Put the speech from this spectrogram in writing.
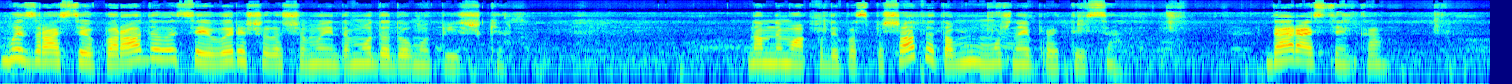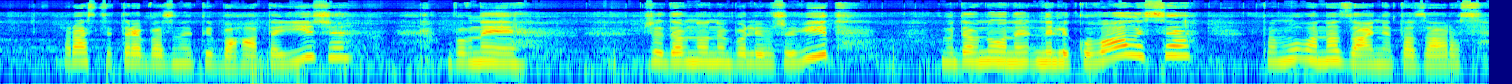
Ми з Растю порадилися і вирішили, що ми йдемо додому пішки. Нам нема куди поспішати, тому можна і пройтися. Да, Растенька? Расті треба знайти багато їжі, бо в неї вже давно не болів живіт, ми давно не лікувалися, тому вона зайнята зараз.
